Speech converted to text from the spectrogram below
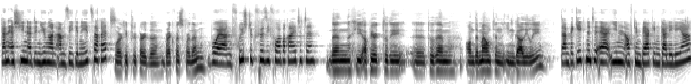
Dann erschien er den Jüngern am See Genezareth, where he prepared the breakfast for them. wo er ein Frühstück für sie vorbereitete. Then he appeared to, the, uh, to them on the mountain in Galilee. Dann begegnete er ihnen auf dem Berg in Galiläa.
